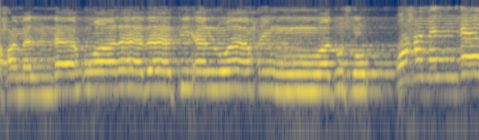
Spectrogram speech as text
وحملناه على ذات ألواح ودسر وحملناه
